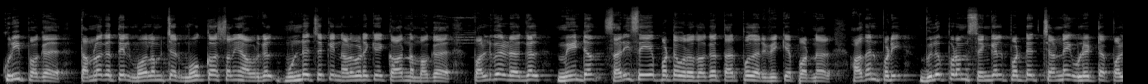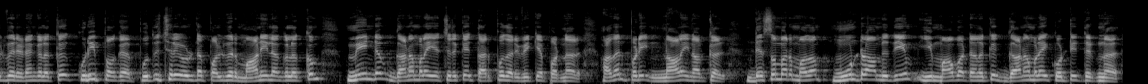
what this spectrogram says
குறிப்பாக தமிழகத்தில் முதலமைச்சர் மு க ஸ்டாலின் அவர்கள் முன்னெச்சரிக்கை நடவடிக்கை காரணமாக பல்வேறு இடங்கள் மீண்டும் சரி செய்யப்பட்டு வருவதாக தற்போது அறிவிக்கப்பட்டனர் அதன்படி விழுப்புரம் செங்கல்பட்டு சென்னை உள்ளிட்ட பல்வேறு இடங்களுக்கு குறிப்பாக புதுச்சேரி உள்ளிட்ட பல்வேறு மாநிலங்களுக்கும் மீண்டும் கனமழை எச்சரிக்கை தற்போது அறிவிக்கப்பட்டனர் அதன்படி நாளை நாட்கள் டிசம்பர் மாதம் மூன்றாம் தேதியும் இம்மாவட்டங்களுக்கு கனமழை கொட்டித்திருக்கின்றனர்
